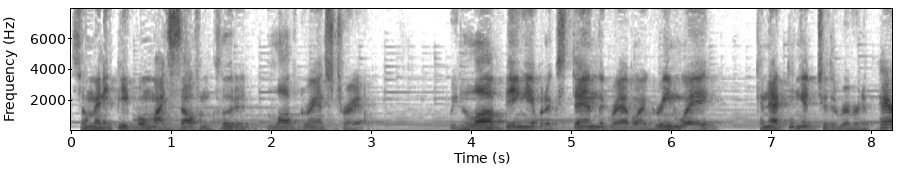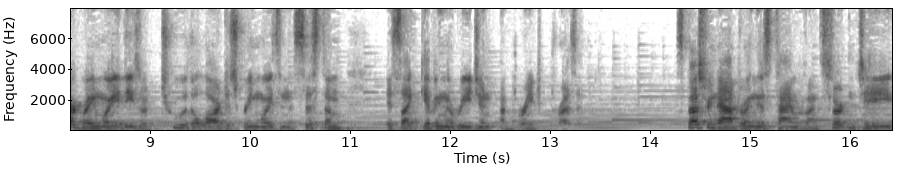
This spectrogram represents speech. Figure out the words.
So many people, myself included, love Grant's Trail. We love being able to extend the Gravois Greenway connecting it to the River des Peres Greenway. These are two of the largest greenways in the system. It's like giving the region a great present. Especially now during this time of uncertainty,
